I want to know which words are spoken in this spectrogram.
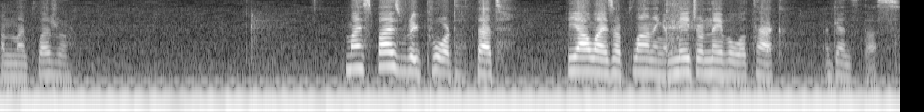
And my pleasure. My spies report that the Allies are planning a major naval attack against us.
